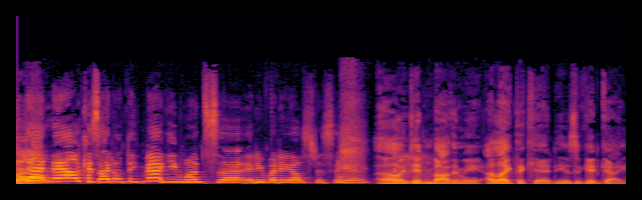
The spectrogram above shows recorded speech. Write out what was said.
part- that now because I don't think Maggie wants uh, anybody else to see it. Oh, it didn't bother me. I like the kid. He was a good guy.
